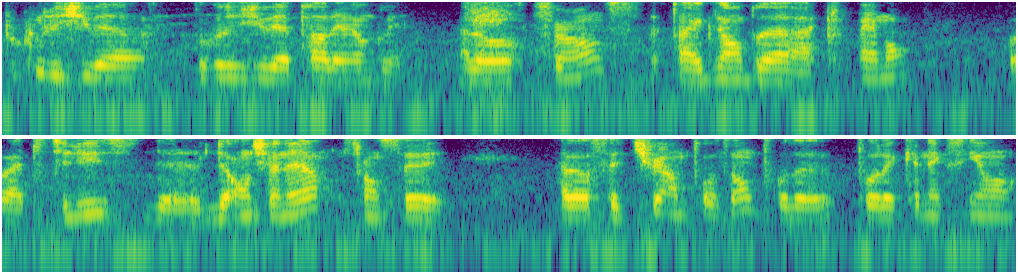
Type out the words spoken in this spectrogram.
beaucoup de joueurs, beaucoup de joueurs parlent anglais. Alors, France, par exemple, à Clermont, ou à Toulouse, le, le entraîneur français. Alors, c'est très important pour le, pour la connexion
